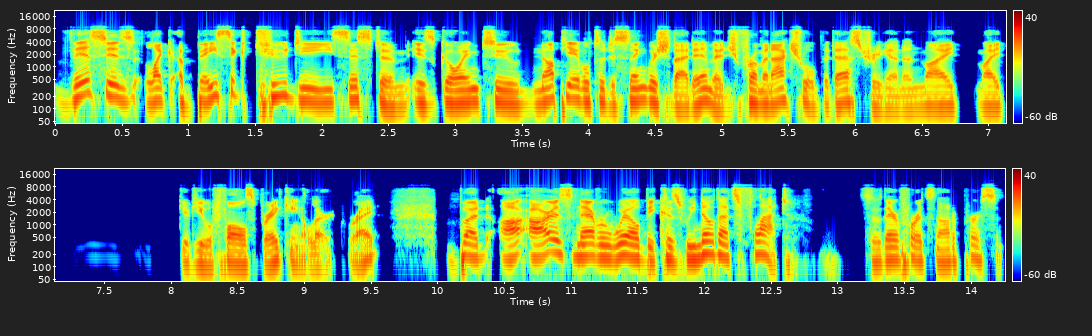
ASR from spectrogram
this is like a basic 2D system is going to not be able to distinguish that image from an actual pedestrian and might might give you a false braking alert, right? But ours never will because we know that's flat. So therefore it's not a person.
